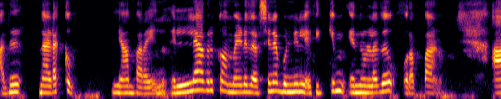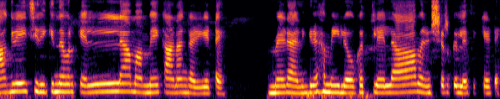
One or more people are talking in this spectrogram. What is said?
അത് നടക്കും. ഞാൻ പറയുന്നു. എല്ലാവർക്കും അമ്മയുടെ ദർശന പുണ്യം ലഭിക്കും എന്നുള്ളത് ഉറപ്പാണ്. ആഗ്രഹിച്ചിരിക്കുന്നവർക്കെല്ലാം അമ്മയെ കാണാൻ കഴിയട്ടെ. അമ്മയുടെ അനുഗ്രഹം ഈ ലോകത്തിലെ എല്ലാ മനുഷ്യർക്കും ലഭിക്കട്ടെ.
